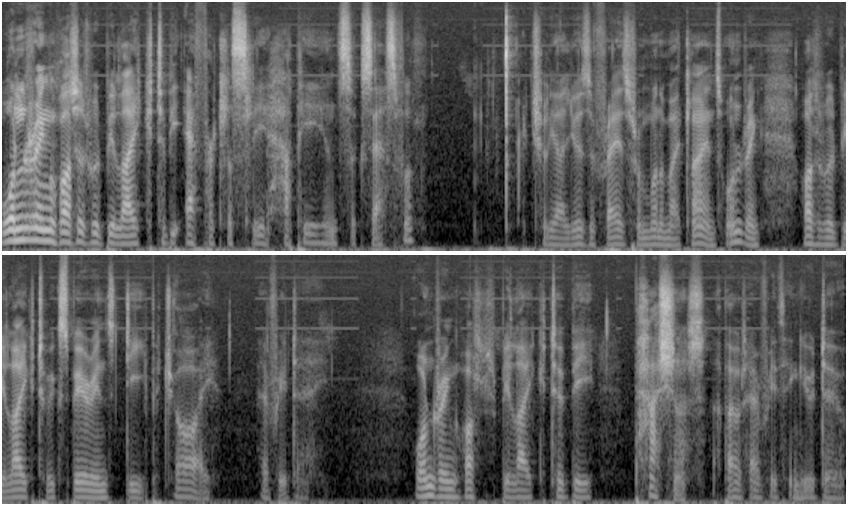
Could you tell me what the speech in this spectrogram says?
wondering what it would be like to be effortlessly happy and successful. Actually, I'll use a phrase from one of my clients wondering what it would be like to experience deep joy every day, wondering what it would be like to be passionate about everything you do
